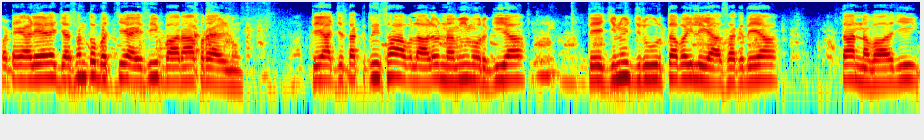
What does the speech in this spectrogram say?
ਪਟਿਆਲੇ ਵਾਲੇ ਜਸ਼ਨ ਤੋਂ ਬੱਚੇ ਆਏ ਸੀ 12 ਅਪ੍ਰੈਲ ਨੂੰ। ਤੇ ਅੱਜ ਤੱਕ ਤੁਸੀਂ ਹਿਸਾਬ ਲਾ ਲਓ ਨਵੀਂ ਮੁਰਗੀ ਆ। ਤੇ ਜਿਹਨੂੰ ਜ਼ਰੂਰਤ ਆ ਬਾਈ ਲਿਜਾ ਸਕਦੇ ਆ। ਧੰਨਵਾਦ ਜੀ,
